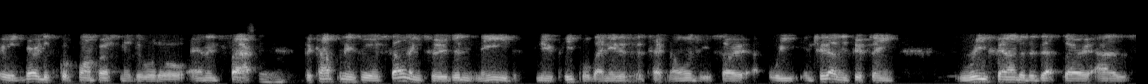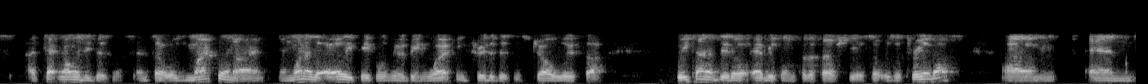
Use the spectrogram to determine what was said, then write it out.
it was very difficult for one person to do it all. And in fact, the companies we were selling to didn't need new people; they needed the technology. So we, in 2015, refounded Adepto as a technology business. And so it was Michael and I, and one of the early people who had been working through the business, Joel Luther we kind of did everything for the first year. So it was the three of us, um, and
